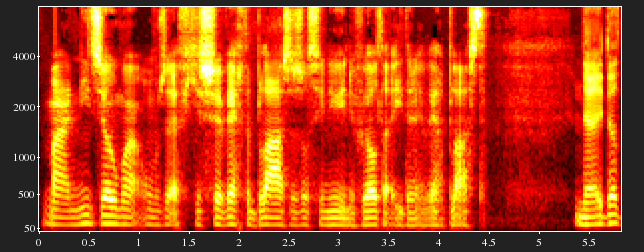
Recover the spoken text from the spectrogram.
Maar niet zomaar om ze eventjes weg te blazen zoals hij nu in de Vuelta iedereen wegblaast. Nee, dat,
